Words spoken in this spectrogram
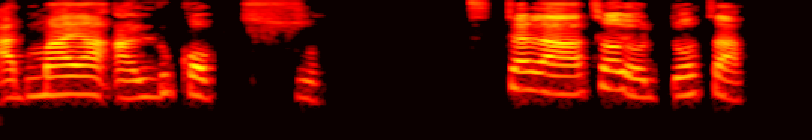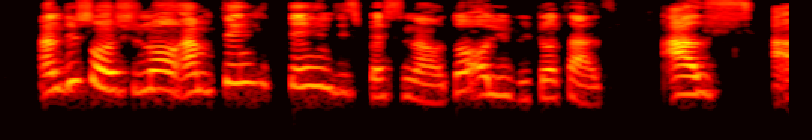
admire and look up to. Tell her, tell your daughter and this one should know i'm taking taking this personal not only with daughters as uh,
